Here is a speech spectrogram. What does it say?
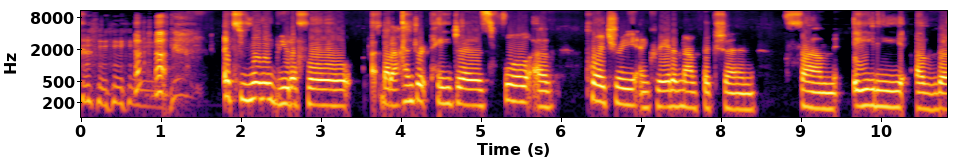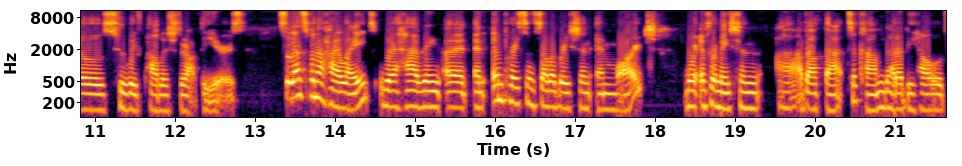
it's really beautiful, about 100 pages full of poetry and creative nonfiction from 80 of those who we've published throughout the years. So that's been a highlight. We're having a, an in person celebration in March. More information uh, about that to come. That'll be held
